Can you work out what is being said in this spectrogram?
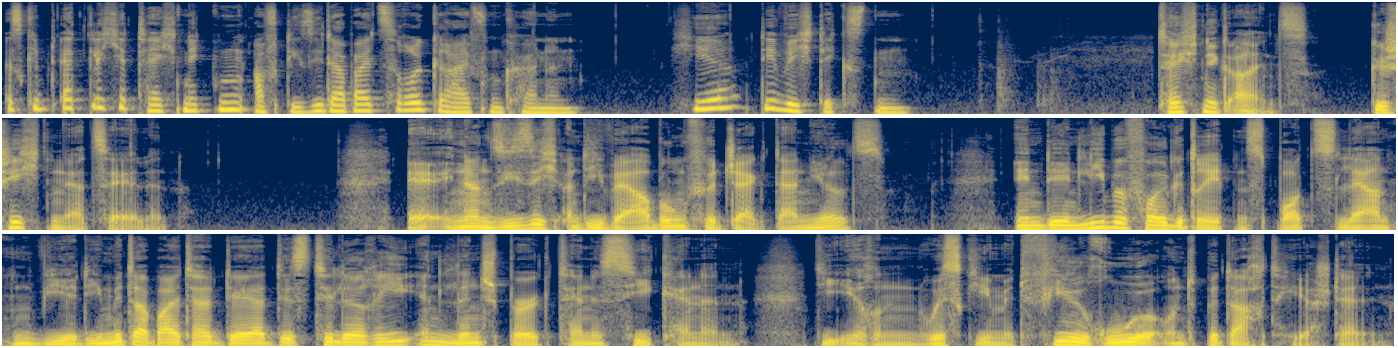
Es gibt etliche Techniken, auf die Sie dabei zurückgreifen können. Hier die wichtigsten. Technik 1. Geschichten erzählen. Erinnern Sie sich an die Werbung für Jack Daniels? In den liebevoll gedrehten Spots lernten wir die Mitarbeiter der Distillerie in Lynchburg, Tennessee kennen, die ihren Whisky mit viel Ruhe und Bedacht herstellen.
